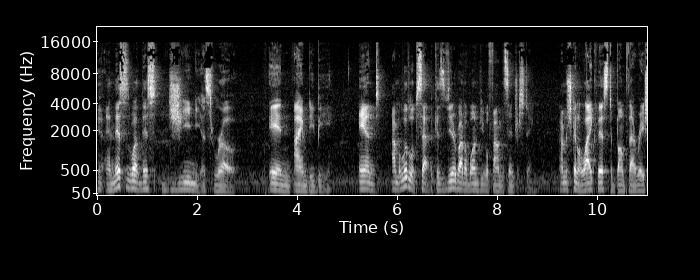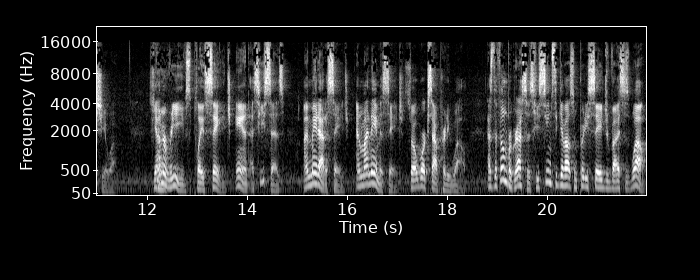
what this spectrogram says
Yeah. And this is what this genius wrote in IMDb. And I'm a little upset because zero out of one people found this interesting. I'm just going to like this to bump that ratio up. Keanu Yeah. Reeves plays Sage, and as he says, I'm made out of sage, and my name is Sage, so it works out pretty well. As the film progresses, he seems to give out some pretty sage advice as well,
